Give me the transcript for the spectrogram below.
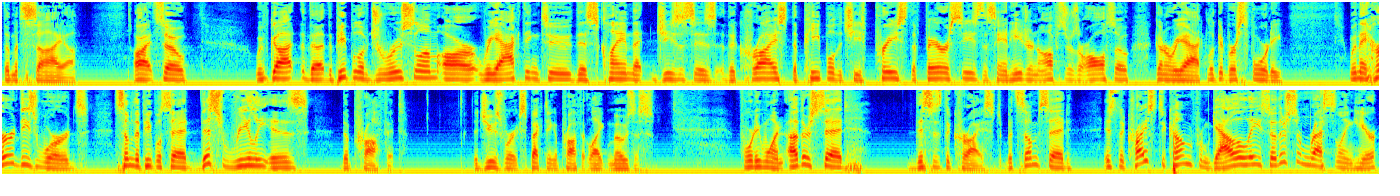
the Messiah. All right, so we've got the, the people of Jerusalem are reacting to this claim that Jesus is the Christ. The people, the chief priests, the Pharisees, the Sanhedrin officers are also going to react. Look at verse 40. When they heard these words, some of the people said, This really is the prophet. The Jews were expecting a prophet like Moses. 41. Others said, This is the Christ. But some said, is the Christ to come from Galilee? So there's some wrestling here.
